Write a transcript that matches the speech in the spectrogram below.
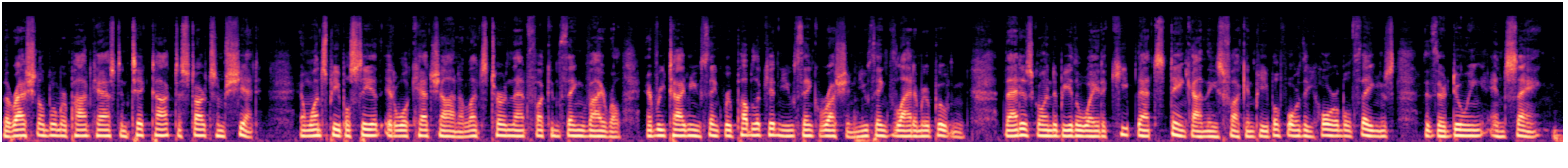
the Rational Boomer podcast and TikTok to start some shit. And once people see it, it will catch on. And let's turn that fucking thing viral. Every time you think Republican, you think Russian, you think Vladimir Putin. That is going to be the way to keep that stink on these fucking people for the horrible things that they're doing and saying.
